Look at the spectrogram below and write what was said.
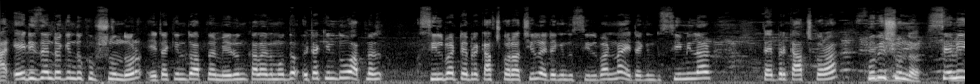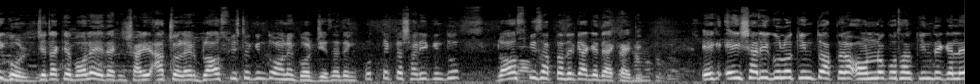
আর এই ডিজাইনটা কিন্তু খুব সুন্দর। এটা কিন্তু আপনার মেরুন কালারের মধ্যে, এটা কিন্তু আপনার সিলভার টাইপের কাজ করা ছিল। এটা কিন্তু সিলভার না, এটা কিন্তু সিমিলার টাইপের কাজ করা খুবই সুন্দর। সেমি গোল্ড যেটাকে বলে দেখেন শাড়ির আঁচল এর ব্লাউজ পিসটা কিন্তু অনেক গর্জিয়াস দেখেন, প্রত্যেকটা শাড়ি কিন্তু ব্লাউজ পিস আপনাদেরকে আগে দেখাই দিই। এই- শাড়িগুলো কিন্তু আপনারা অন্য কোথাও কিনতে গেলে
